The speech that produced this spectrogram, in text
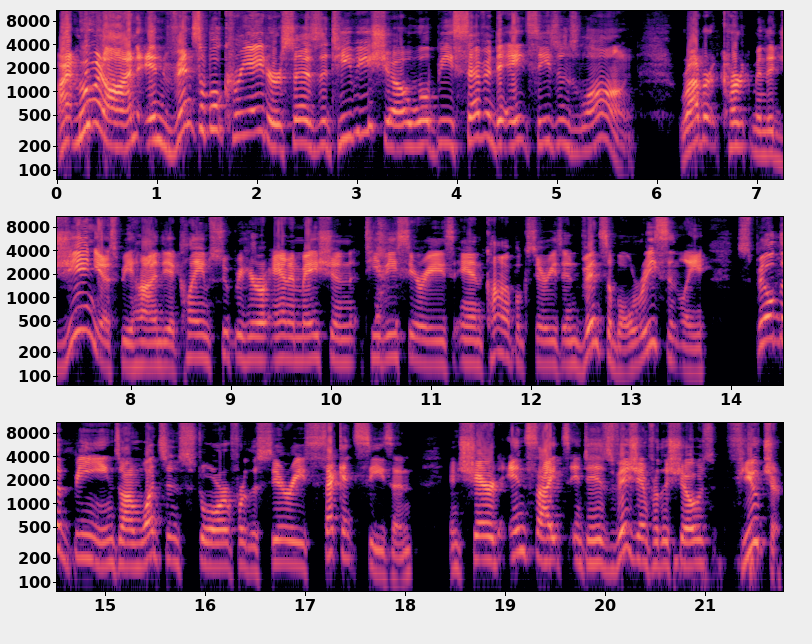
All right, moving on. Invincible Creator says the TV show will be seven to eight seasons long. Robert Kirkman, the genius behind the acclaimed superhero animation TV series and comic book series Invincible, recently spilled the beans on what's in store for the series' second season and shared insights into his vision for the show's future.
